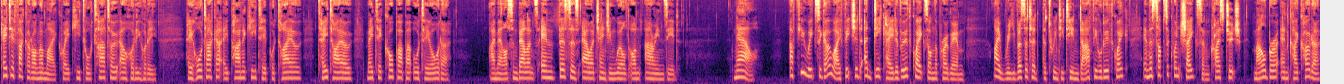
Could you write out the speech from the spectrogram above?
Kei te whakaronga mai koe ki tō tātou au horihori, hei hōtaka e pānaki te potaio, te taio, me te kaupapa o te ora. I'm Alison Ballance, and this is Our Changing World on RNZ. Now, a few weeks ago I featured a decade of earthquakes on the program – I revisited the 2010 Darfield earthquake and the subsequent shakes in Christchurch, Marlborough, and Kaikoura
